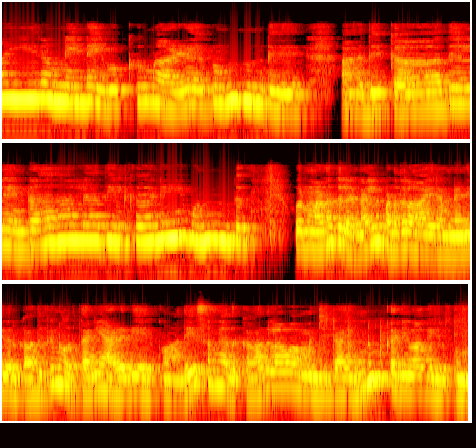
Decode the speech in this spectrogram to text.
ஆயிரம் நினைவுக்கும் அழகுண்டு. அது காதல் என்றால் அதில் கனி உண்டு ஒரு மனதில் நல்ல மனதில் ஆயிரம் நினைவு இருக்கும். அதுக்குன்னு ஒரு தனி அழகே இருக்கும். அதே சமயம் அது காதலாகவும் அமைஞ்சிட்டா இன்னும் கனிவாக இருக்கும்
